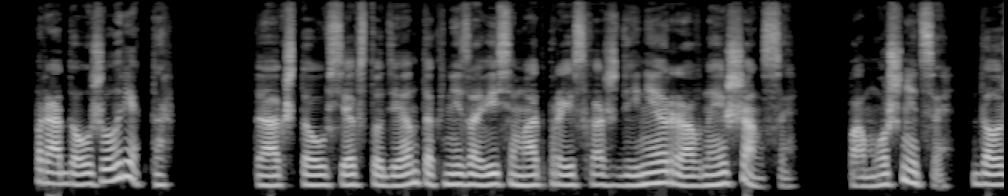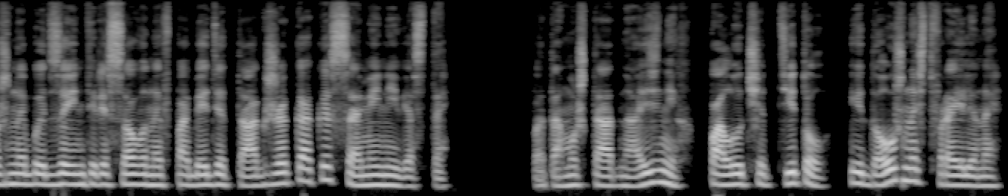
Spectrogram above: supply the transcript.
— продолжил ректор. «Так что у всех студенток, независимо от происхождения, равные шансы. Помощницы должны быть заинтересованы в победе так же, как и сами невесты. Потому что одна из них получит титул и должность фрейлины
